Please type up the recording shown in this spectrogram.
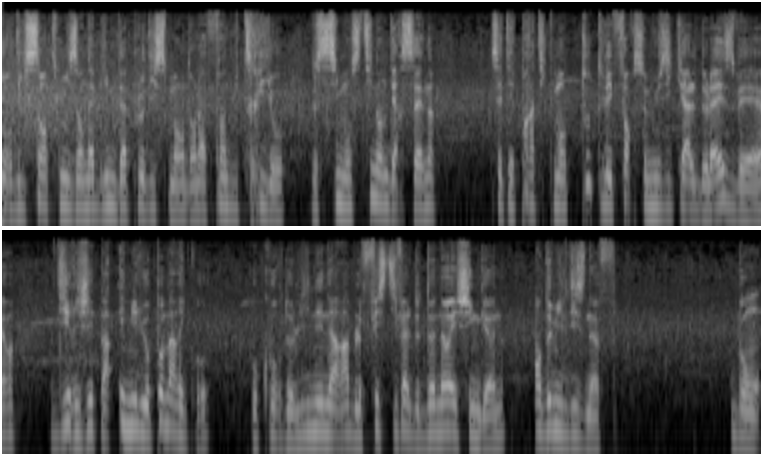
Étourdissante mise en abîme d'applaudissements dans la fin du trio de Simon Steen Andersen, c'était pratiquement toutes les forces musicales de la SVR, dirigées par Emilio Pomarico, au cours de l'inénarrable festival de Donaueschingen en 2019. Bon,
